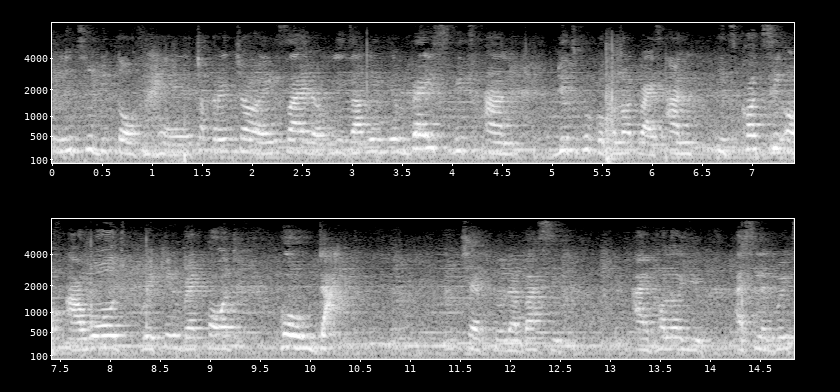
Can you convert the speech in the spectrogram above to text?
a little bit of uh, chocolate inside of it. I mean, a very sweet and beautiful coconut rice, and it's courtesy of our world-breaking record holder, Chef Hilda Baci. I honor you. I celebrate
